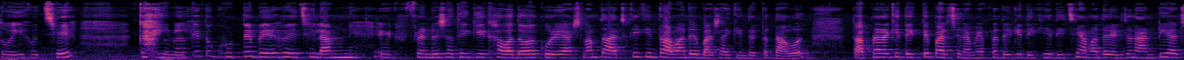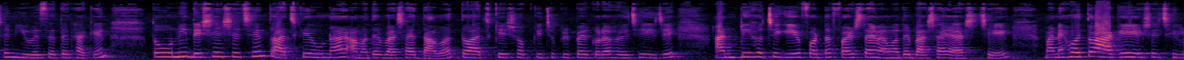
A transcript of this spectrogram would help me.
তো এই হচ্ছে কাহিনী। কালকে তো ঘুরতে বের হয়েছিলাম ফ্রেন্ডের সাথে গিয়ে খাওয়া দাওয়া করে আসলাম। তো আজকে কিন্তু আমাদের বাসায় কিন্তু একটা দাওয়াত। তো আপনারা কি দেখতে পাচ্ছেন আমি আপনাদেরকে দেখিয়ে দিচ্ছি। আমাদের একজন আন্টি আছেন ইউএসএ তে থাকেন। তো উনি দেশে এসেছেন। তো আজকে ওনার আমাদের বাসায় দাওয়াত। তো আজকে সব কিছু প্রিপেয়ার করা হয়েছে এই যে আন্টি হচ্ছে গিয়ে ফর দ্য ফার্স্ট টাইম আমাদের বাসায় আসছে। মানে হয়তো আগে এসেছিল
